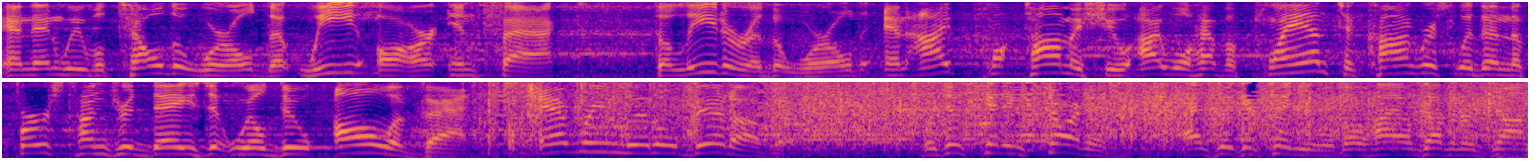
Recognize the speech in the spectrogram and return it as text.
And then we will tell the world that we are, in fact, the leader of the world. And I promise you, I will have a plan to Congress within the first hundred days that will do all of that, every little bit of it. We're just getting started as we continue with Ohio Governor John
